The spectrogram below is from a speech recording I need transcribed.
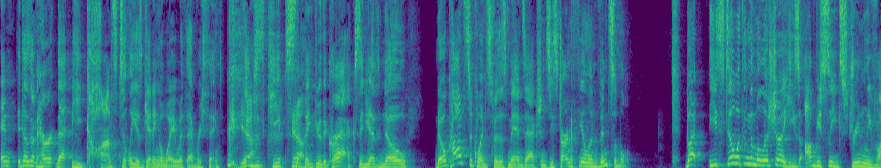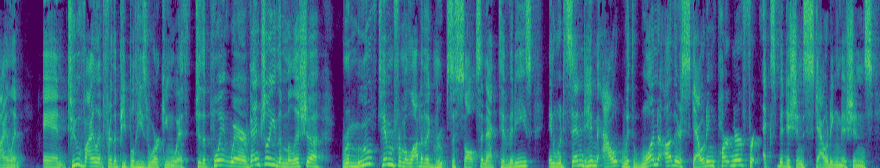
And it doesn't hurt that he constantly is getting away with everything. he Yeah. just keeps Yeah. slipping through the cracks and he has no no consequence for this man's actions. He's starting to feel invincible. But he's still within the militia. He's obviously extremely violent and too violent for the people he's working with to the point where eventually the militia removed him from a lot of the group's assaults and activities and would send him out with one other scouting partner for expedition scouting missions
